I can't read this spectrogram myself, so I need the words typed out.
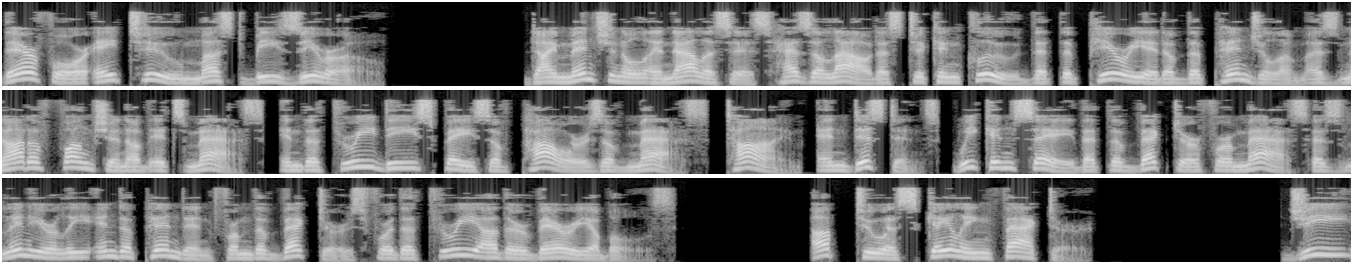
therefore A2 must be zero. Dimensional analysis has allowed us to conclude that the period of the pendulum is not a function of its mass. In the 3D space of powers of mass, time, and distance, we can say that the vector for mass is linearly independent from the vectors for the three other variables. Up to a scaling factor g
